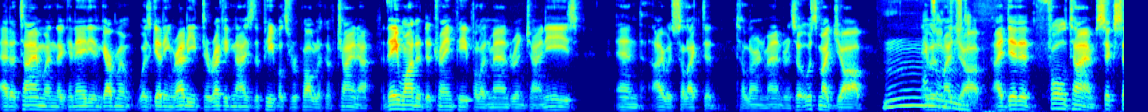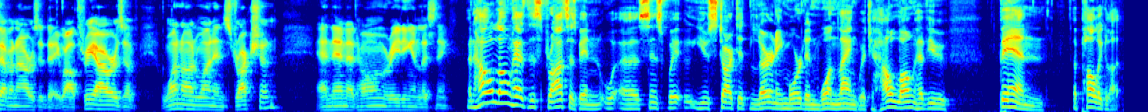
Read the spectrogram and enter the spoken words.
at a time when the Canadian government was getting ready to recognize the People's Republic of China. They wanted to train people in Mandarin Chinese, and I was selected to learn Mandarin. So it was my job. Mm. It was my job. I did it full time, six, seven hours a day. Well, three hours of one on one instruction, and then at home reading and listening. And how long has this process been uh, since we, you started learning more than one language? How long have you been a polyglot?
